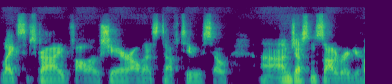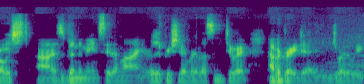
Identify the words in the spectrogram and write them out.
Like, subscribe, follow, share, all that stuff too. So uh, I'm Justin Soderberg, your host. Uh, this has been the Maine state of mind. I really appreciate everybody listening to it. Have a great day and enjoy the week.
